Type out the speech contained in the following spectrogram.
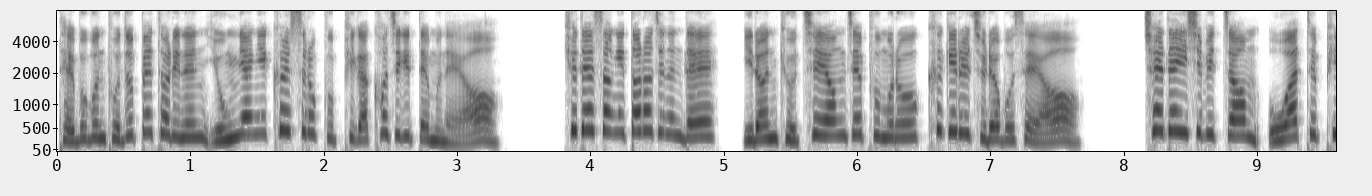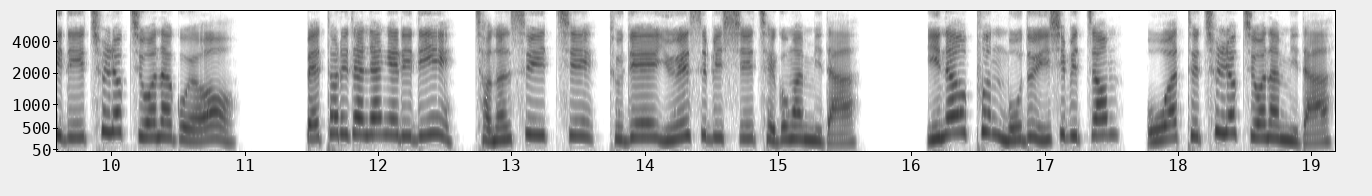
대부분 보조 배터리는 용량이 클수록 부피가 커지기 때문에요. 휴대성이 떨어지는데 이런 교체형 제품으로 크기를 줄여보세요. 최대 22.5W PD 출력 지원하고요. 배터리 단량 LED, 전원 스위치, 두 개의 USB-C 제공합니다. 인아웃풋 모두 22.5W 출력 지원합니다.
